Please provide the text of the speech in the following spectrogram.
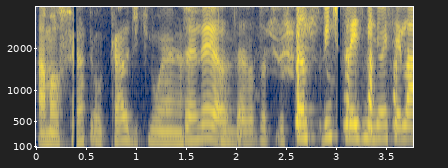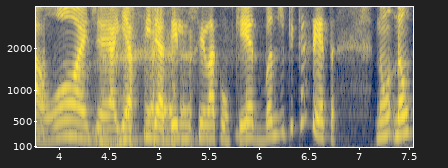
Ah, mas o Serra tem um cara de que não é... Entendeu? Os tantos 23 milhões, sei lá onde, aí a filha dele não sei lá com o quê, bando de picareta. Não, não,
